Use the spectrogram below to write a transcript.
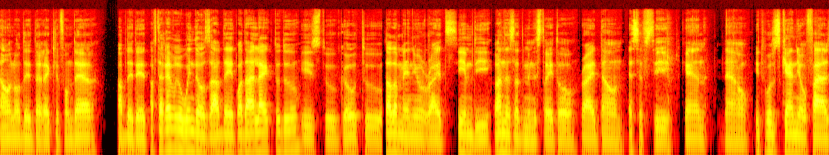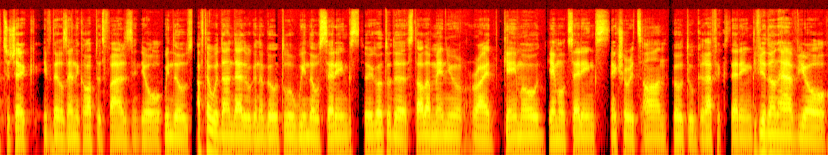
download it directly from there update it. After every Windows update, what I like to do is to go to startup menu, write CMD, run as administrator, write down SFC, can now. It will scan your files to check if there's any corrupted files in your windows. After we've done that we're gonna go to windows settings. So you go to the startup menu write game mode game mode settings make sure it's on go to graphic settings. If you don't have your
